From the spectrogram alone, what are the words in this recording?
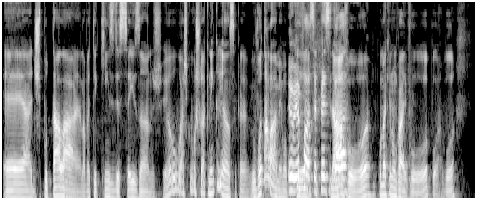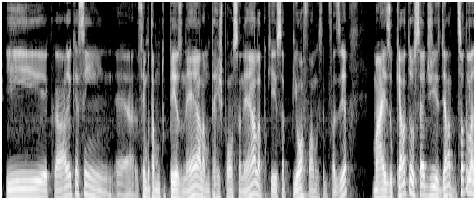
é, disputar lá, ela vai ter 15, 16 anos. Eu acho que eu vou chorar que nem criança, cara. Eu vou estar lá, meu irmão. Eu ia porque- falar, você pensa tá Não, lá? vou. Como é que não vai? Vou, porra, vou. E claro que assim, é, sem botar muito peso nela, muita responsa nela, porque isso é a pior forma que você pode fazer. Mas o que ela trouxer de, de ela, só dela,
